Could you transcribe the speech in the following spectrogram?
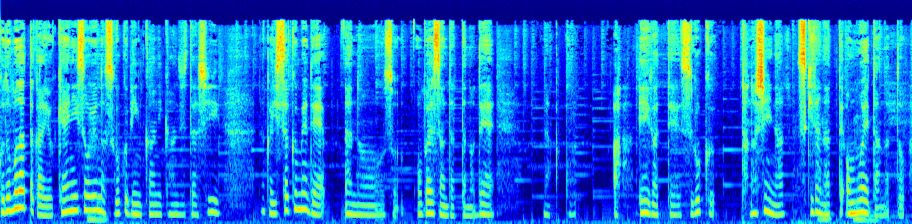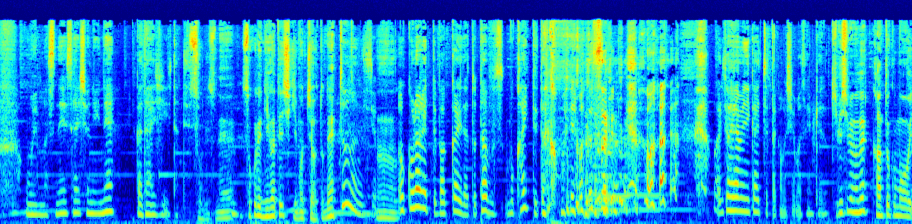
子供だったから余計にそういうのすごく敏感に感じたしなんか一作目であのそ小林さんだったのでなんかこうあ映画ってすごく楽しいな好きだなって思えたんだと思いますね、最初にねが大事だって。そうですね、うん、そこで苦手意識持っちゃうとね。そうなんですよ、うん、怒られてばっかりだと多分もう帰ってたかもしれません。割と早めに帰っちゃったかもしれませんけど。厳しめのね監督もい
